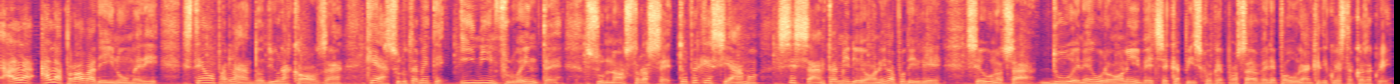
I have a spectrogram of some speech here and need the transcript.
alla, alla, prova dei numeri, stiamo parlando di una cosa che è assolutamente ininfluente sul nostro assetto perché siamo 60 milioni. Dopodiché, se uno ha due neuroni, invece capisco che possa avere paura anche di questa cosa qui.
